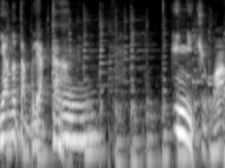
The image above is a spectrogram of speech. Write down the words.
Я на таблетках. И ничего.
